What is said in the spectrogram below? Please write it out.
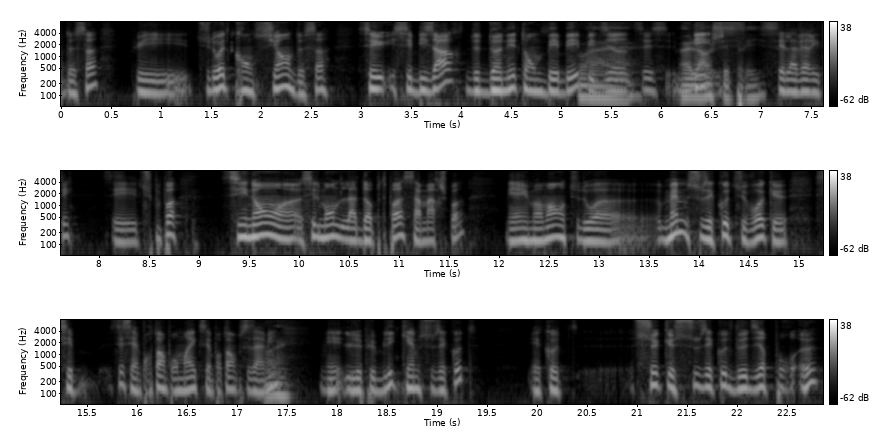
de ça. Puis tu dois être conscient de ça. C'est c'est bizarre de donner ton bébé puis Ouais. dire, tu sais, c'est- la vérité. C'est tu peux pas. Sinon, euh, si le monde l'adopte pas, ça marche pas. Mais a un moment où tu dois, même sous écoute, tu vois que c'est important pour Mike, c'est important pour ses amis. Ouais. Mais le public qui aime sous écoute, écoute, ce que sous écoute veut dire pour eux,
